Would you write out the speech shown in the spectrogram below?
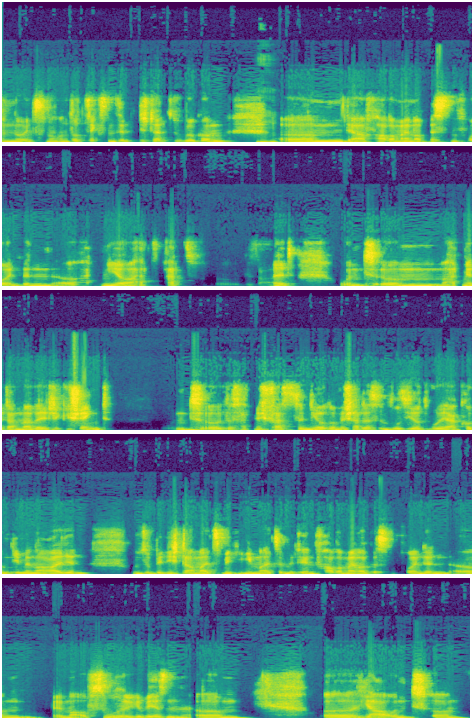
1976 dazu gekommen. Mhm. Ähm, der Vater meiner besten Freundin äh, hat mir hat, hat gesammelt und ähm, hat mir dann mal welche geschenkt. Und äh, das hat mich fasziniert und mich hat es interessiert, woher kommen die Mineralien. Und so bin ich damals mit ihm, also mit dem Vater meiner besten Freundin, ähm, immer auf Suche gewesen. Ähm, äh, ja, und ähm,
